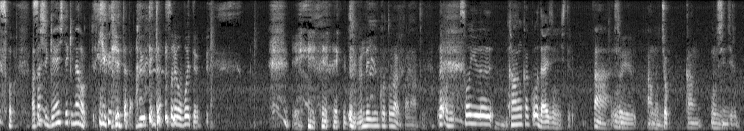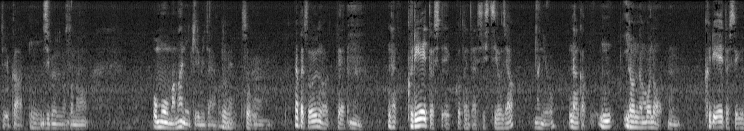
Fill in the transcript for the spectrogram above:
そう。私原始的なのって言ってた。言ってた。それ覚えてる。ええ自分で言うことなのかな。でもそういう感覚を大事にしてる。ああ、うん。そういうあの、うん。直感を信じるっていうか、うん。自分のその思うままに生きるみたいなことね、うん。そう。うん。やっぱりそういうのってうん。なんかクリエイトしていくことに対して必要じゃん？何を、なんかんいろんなものをうん。クリエイトしていく。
